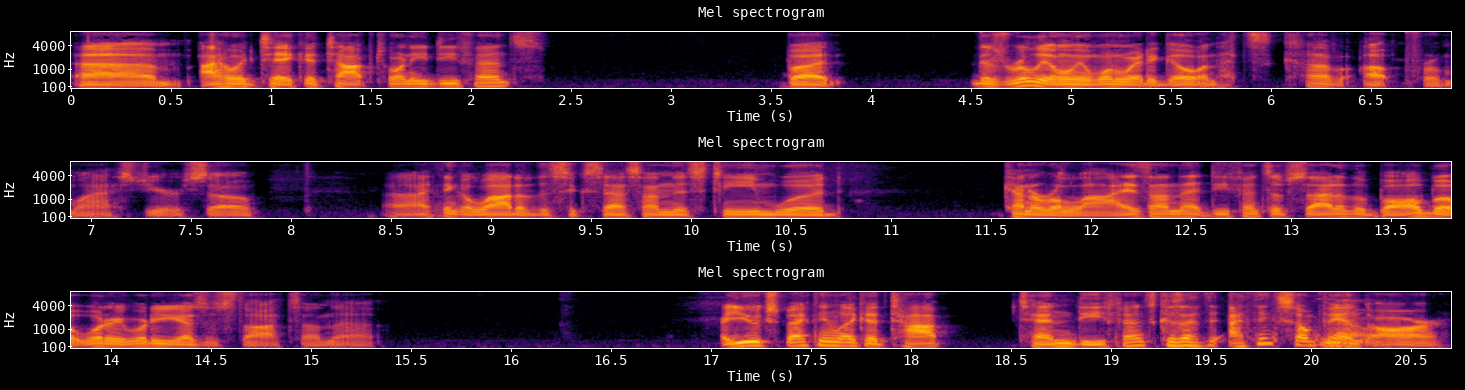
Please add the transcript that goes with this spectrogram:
Um, I would take a top twenty defense, but there's really only one way to go, and that's kind of up from last year. So uh, I think a lot of the success on this team would kind of relies on that defensive side of the ball. But what are what are you guys' thoughts on that? Are you expecting like a top ten defense? Because I, th- I think some fans no. are.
